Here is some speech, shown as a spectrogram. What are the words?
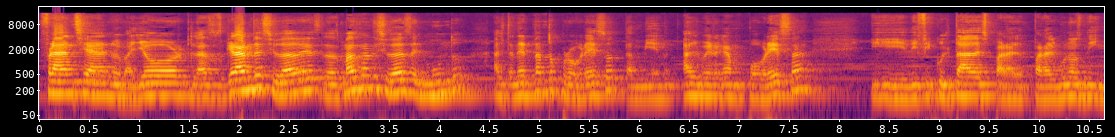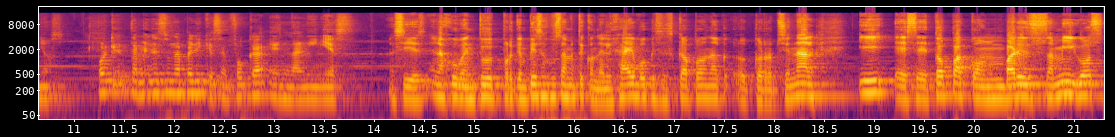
Francia, Nueva York, las grandes ciudades, las más grandes ciudades del mundo, al tener tanto progreso, también albergan pobreza y dificultades para, para algunos niños. Porque también es una peli que se enfoca en la niñez. Así es, en la juventud, porque empieza justamente con el Jaibo que se escapa de una co- corrupcional y eh, se topa con varios de sus amigos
